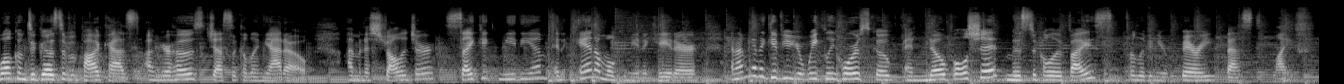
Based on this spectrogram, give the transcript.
Welcome to Ghost of a Podcast. I'm your host, Jessica Lanyadoo. I'm an astrologer, psychic medium, and animal communicator, and I'm going to give you your weekly horoscope and no bullshit mystical advice for living your very best life.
